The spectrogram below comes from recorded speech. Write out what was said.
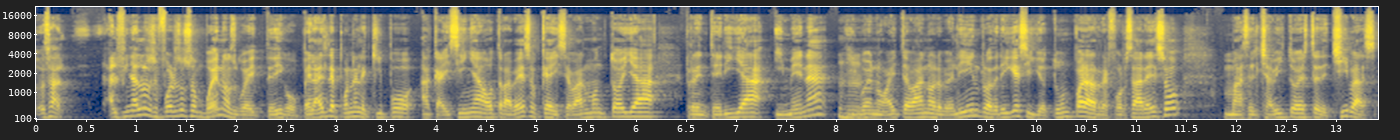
o sea, al final los refuerzos son buenos, güey. Te digo, Peláez le pone el equipo a Caiciña otra vez, ok, se van Montoya, Rentería y Mena. Y bueno, ahí te van Orbelín, Rodríguez y Yotun para reforzar eso, más el chavito este de Chivas.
